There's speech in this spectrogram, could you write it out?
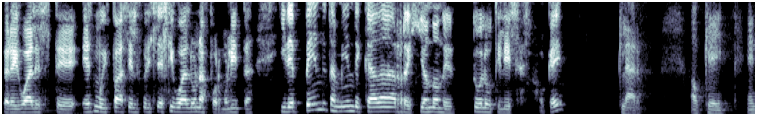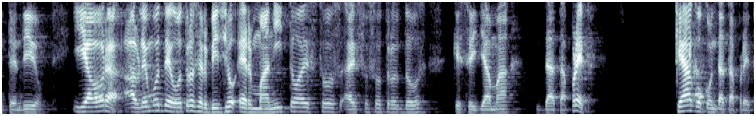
pero igual este, es muy fácil, es igual una formulita. Y depende también de cada región donde tú lo utilizas, ¿ok? Claro, ok, entendido. Y ahora hablemos de otro servicio hermanito a estos, a estos otros dos que se llama DataPrep. ¿Qué hago con DataPrep?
